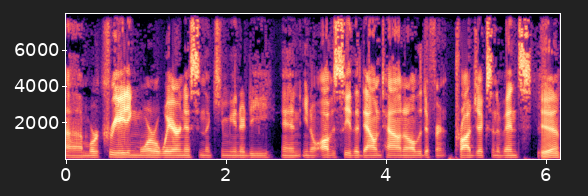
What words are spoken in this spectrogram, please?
Um, we're creating more awareness in the community and, you know, obviously the downtown and all the different projects and events, Yeah.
